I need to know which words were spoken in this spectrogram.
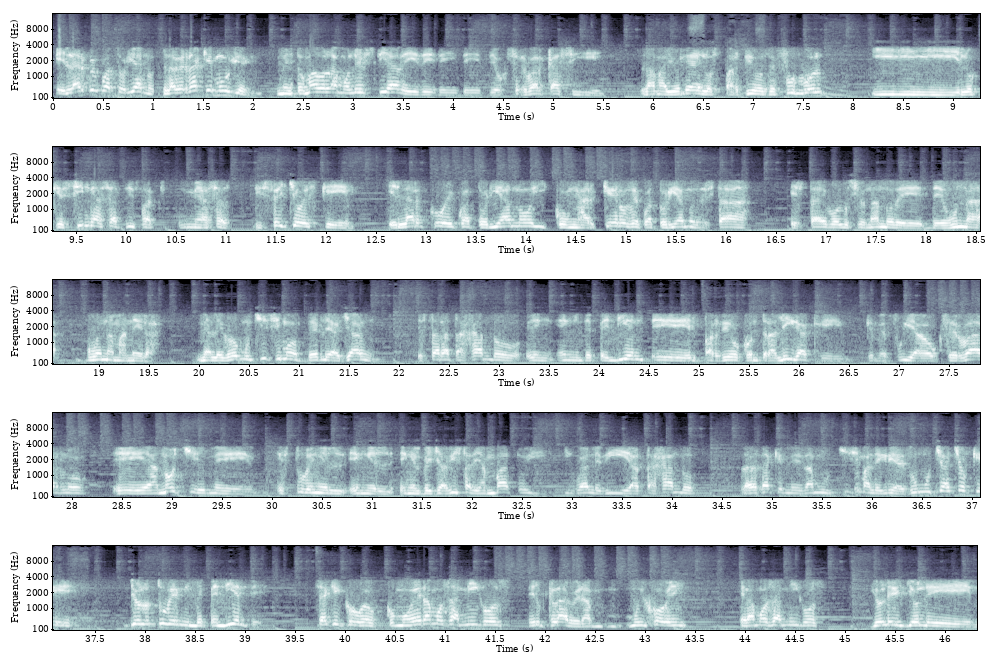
El arco ecuatoriano, la verdad que muy bien. Me he tomado la molestia de, observar casi la mayoría de los partidos de fútbol y lo que sí me ha, me satisfecho es que el arco ecuatoriano y con arqueros ecuatorianos está, está evolucionando de, de una buena manera. Me alegró muchísimo verle a Jan estar atajando en, en Independiente el partido contra Liga que, que me fui a observarlo. Eh, anoche me estuve en el, en el, en el Bellavista de Ambato y igual le vi atajando. La verdad que me da muchísima alegría. Es un muchacho que yo lo tuve en Independiente. O sea que como, como éramos amigos, él claro, era muy joven, éramos amigos, yo le, yo le,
